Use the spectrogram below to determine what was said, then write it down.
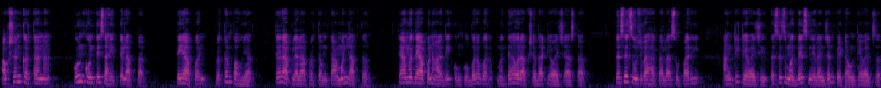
औक्षण करताना कोणकोणते साहित्य लागतात ते आपण प्रथम पाहूयात. तर आपल्याला प्रथम तामण लागतं. त्यामध्ये आपण हळदी कुंकूबरोबर मध्यावर अक्षदा ठेवायच्या असतात. तसेच उजव्या हाताला सुपारी अंगठी ठेवायची तसेच मध्येच निरंजन पेटावून ठेवायचं.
